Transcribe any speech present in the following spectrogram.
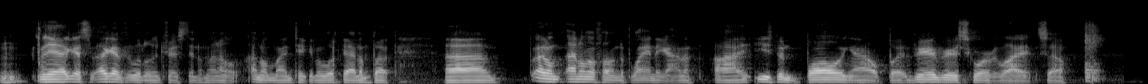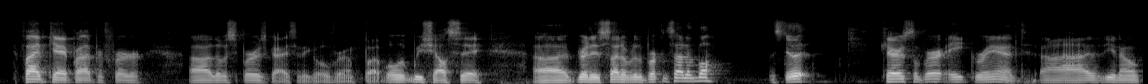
Mm-hmm. Yeah, I guess I got a little interest in him. I don't I don't mind taking a look at him, but um, I don't I don't know if I'll end up landing on him. Uh, he's been balling out, but very very score reliant. So 5K, I probably prefer uh, those Spurs guys I think over him, but we'll, we shall see. Uh, ready to slide over to the Brooklyn side of the ball? Let's do it. Caris LeVert, eight grand. Uh, you know,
